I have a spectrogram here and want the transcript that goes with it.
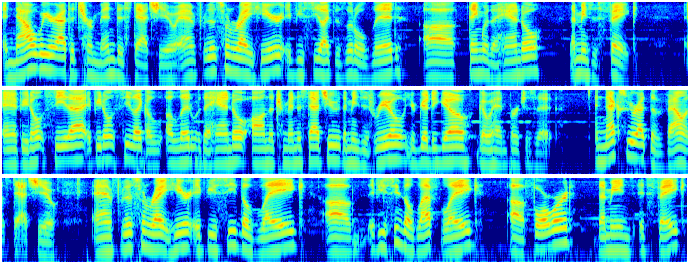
And now we are at the tremendous statue. And for this one right here, if you see like this little lid uh, thing with a handle, that means it's fake. And if you don't see that, if you don't see like a, a lid with a handle on the tremendous statue, that means it's real. You're good to go. Go ahead and purchase it. And next we are at the Valiant statue. And for this one right here, if you see the leg, uh, if you see the left leg uh, forward, that means it's fake.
